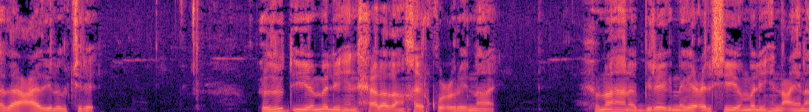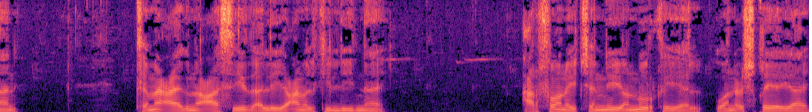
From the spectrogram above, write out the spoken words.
adaa caadilow jire. Cudud iyo malihin xeeladaan khayr ku curinaay. Xumahana bireeg naga celshiyo malihin caynaane. Kama caagno caasiyid alliyo camalkii liidnaay. Carfoonay janniyo nuurka yaal waan cishqiyayaay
